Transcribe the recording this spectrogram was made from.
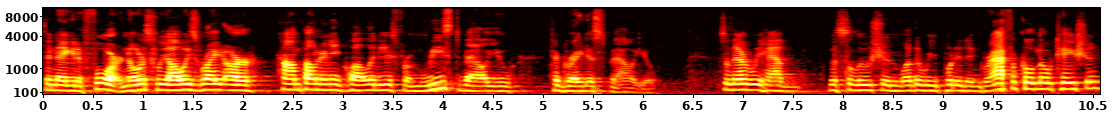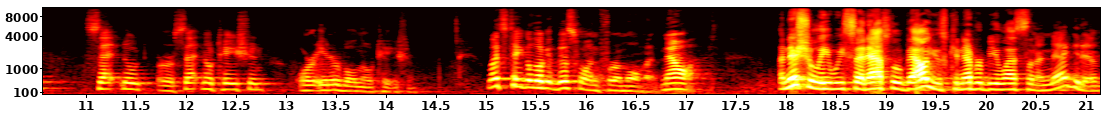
to negative 4. Notice we always write our compound inequalities from least value to greatest value. So there we have the solution, whether we put it in graphical notation set, note, or set notation, or interval notation. Let's take a look at this one for a moment. Now, initially we said absolute values can never be less than a negative,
